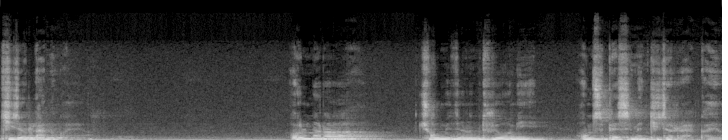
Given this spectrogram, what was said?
기절을 하는 거예요. 얼마나 죽음이 드는 두려움이 엄습했으면 기절을 할까요?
